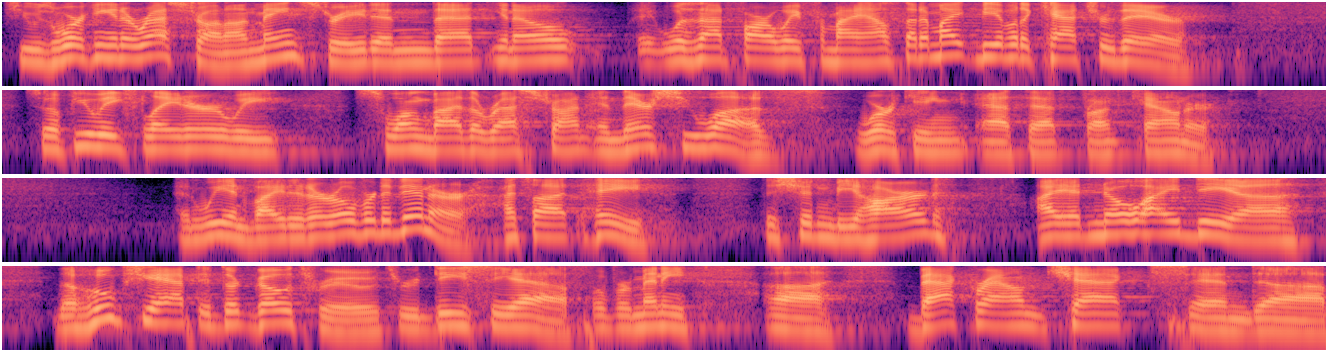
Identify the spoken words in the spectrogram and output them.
she was working at a restaurant on Main Street and that, you know, it was not far away from my house, that I might be able to catch her there. So a few weeks later, we swung by the restaurant, and there she was working at that front counter. And we invited her over to dinner. I thought, hey, this shouldn't be hard. I had no idea the hoops you have to go through through DCF over many uh, background checks, and uh,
